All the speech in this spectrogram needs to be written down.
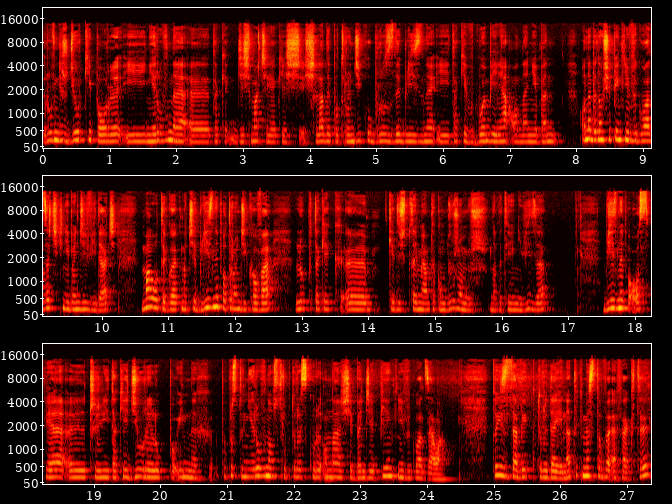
również dziurki, pory i nierówne, e, takie gdzieś macie jakieś ślady po trądziku, bruzdy, blizny i takie wgłębienia, one, nie ben, one będą się pięknie wygładzać, ich nie będzie widać. Mało tego, jak macie blizny potrądzikowe lub tak jak e, kiedyś tutaj miałam taką dużą, już nawet jej nie widzę, blizny po ospie, y, czyli takie dziury lub po innych, po prostu nierówną strukturę skóry, ona się będzie pięknie wygładzała. To jest zabieg, który daje natychmiastowe efekty,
